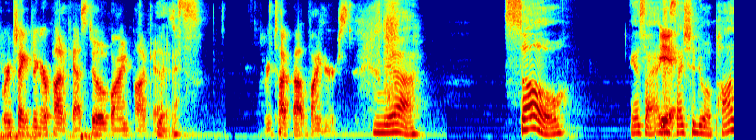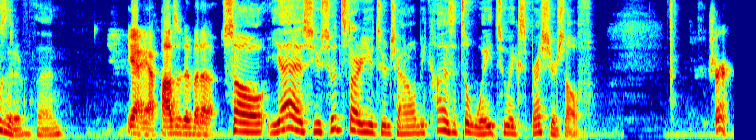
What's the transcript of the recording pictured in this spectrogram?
We're changing our podcast to a Vine podcast. Yes. We're talk about Viners. Yeah. So, I guess I, I guess Yeah. I should do a positive then. Yeah, yeah. Positive it up. So, yes, you should start a YouTube channel because it's a way to express yourself. Sure.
